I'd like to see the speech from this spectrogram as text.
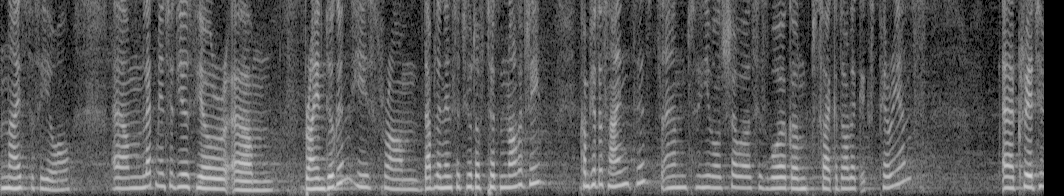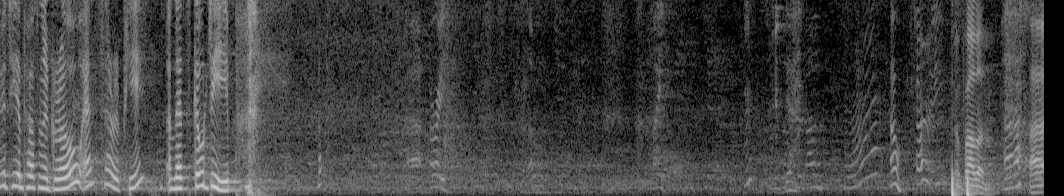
nice to see you all. Um, let me introduce your um, Bryan Duggan. He's from Dublin Institute of Technology, computer scientist, and he will show us his work on psychedelic experience, uh, creativity and personal growth, and therapy. Let's go deep. Oh, sorry. No problem. Uh,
